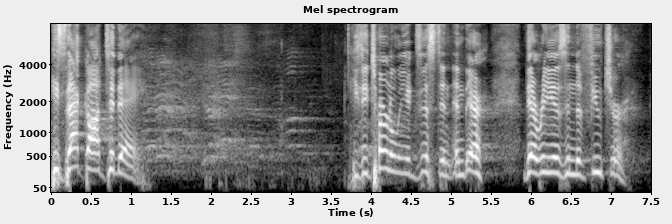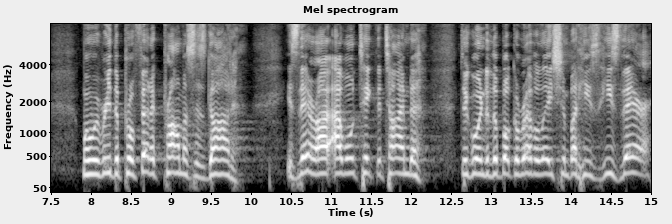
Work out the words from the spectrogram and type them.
He's that God today. He's eternally existent, and there, there He is in the future. When we read the prophetic promises, God is there. I, I won't take the time to, to go into the book of Revelation, but he's, he's there.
